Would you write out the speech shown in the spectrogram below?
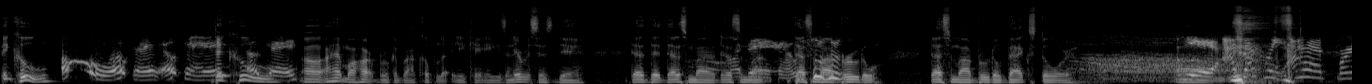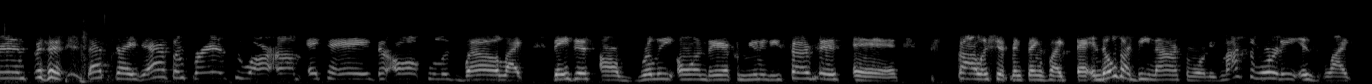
They cool, Oh, okay, okay. they cool. Okay. Uh, I had my heart broken by a couple of AKAs, and ever since then, that, that that's my that's my damn. that's my brutal that's my brutal backstory. Yeah, Um, I definitely I have friends. that's crazy. I have some friends who are um AKAs. They're all cool as well. Like they just are really on their community service and scholarship and things like that. And those are D nine sororities. My sorority is like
